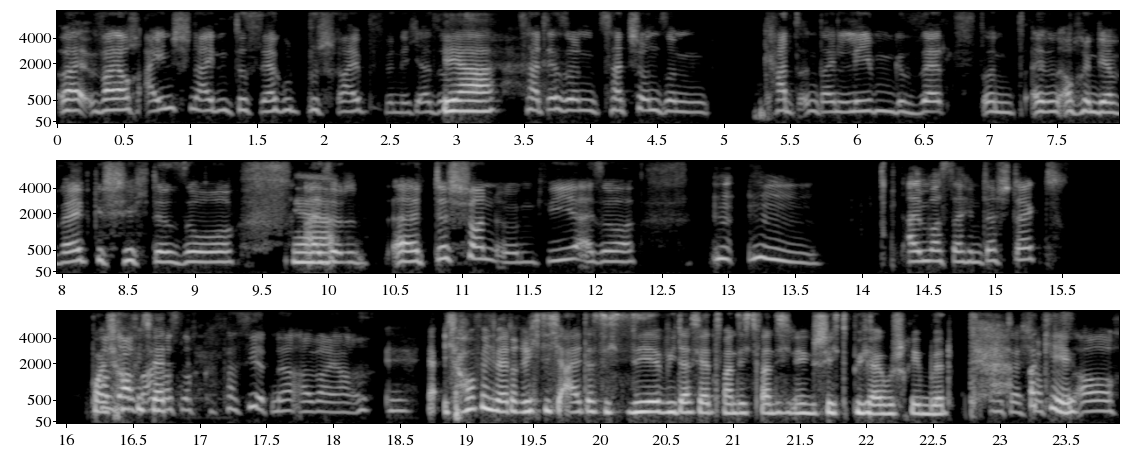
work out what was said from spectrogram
weil, weil auch einschneidend das sehr gut beschreibt, finde ich. Also, Ja, es hat ja so ein, es hat schon so einen Cut in dein Leben gesetzt und äh, auch in der Weltgeschichte so. ja. Also, äh, das schon irgendwie. Also, allem, was dahinter steckt. Boah, Kommt ich hoffe, ich werde, was noch passiert, ne? Aber ja. ja, ich hoffe, ich werde richtig alt, dass ich sehe, wie das Jahr 2020 in den Geschichtsbüchern beschrieben wird. Alter, ich hoffe Okay. das auch.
